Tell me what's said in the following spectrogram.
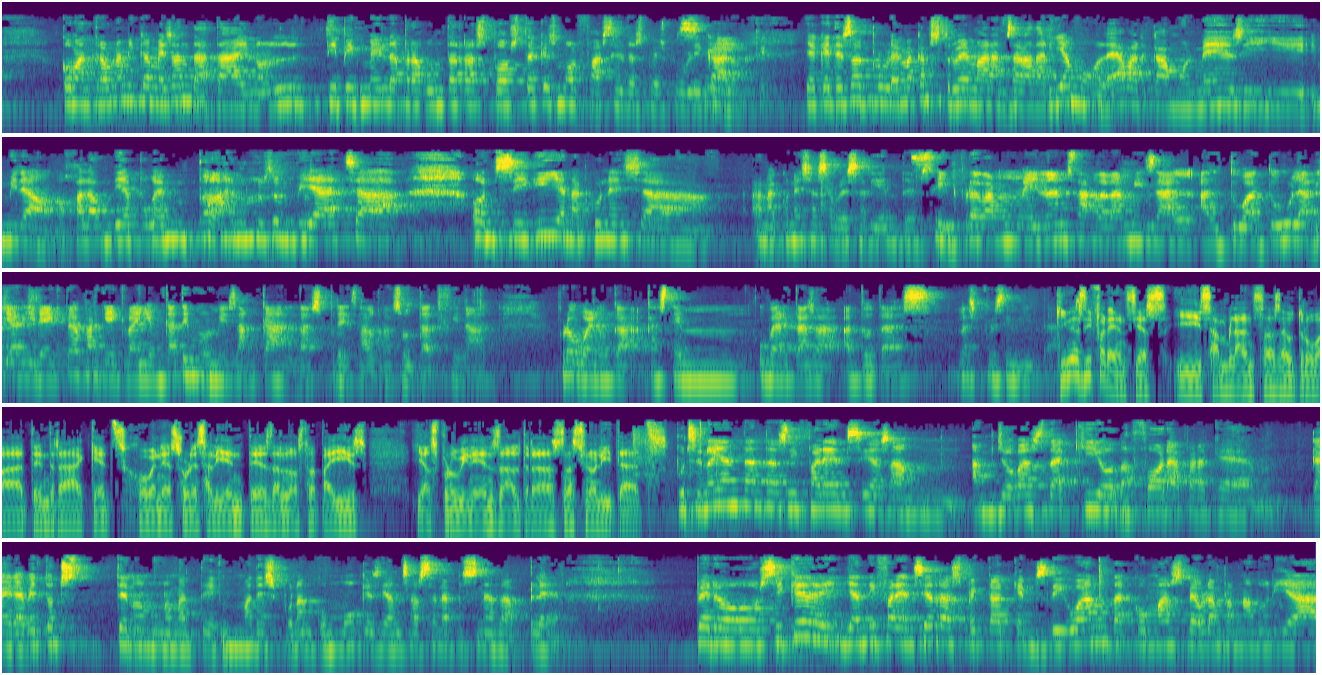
com entrar una mica més en detall, no el típic mail de pregunta-resposta que és molt fàcil després publicar. Sí. I aquest és el problema que ens trobem ara. Ens agradaria molt, eh, abarcar molt més i, i mira, ojalà un dia puguem pagar-nos un viatge on sigui i anar a conèixer anar a conèixer sobresalientes. Sí, però de moment ens agrada més el, el tu a tu, la via directa, perquè creiem que té molt més encant després el resultat final però bueno, que, que estem obertes a, a totes les possibilitats. Quines diferències i semblances heu trobat entre aquests jóvenes sobresalientes del nostre país i els provinents d'altres nacionalitats? Potser no hi ha tantes diferències amb, amb joves d'aquí o de fora, perquè gairebé tots tenen una mate un mateix punt en comú, que és llançar-se a la piscina de ple, però sí que hi ha diferències respecte al que ens diuen de com es veu l'emprenedoria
